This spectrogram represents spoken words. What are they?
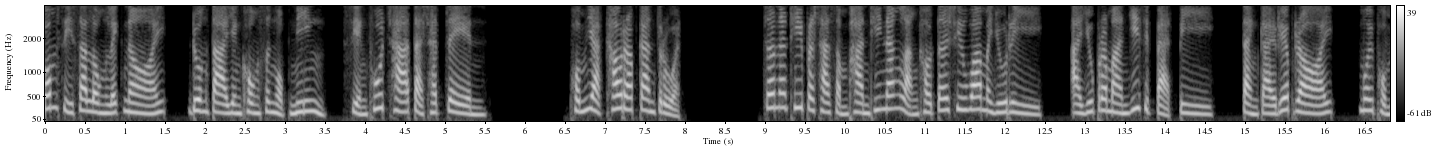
ก้มศีรษะลงเล็กน้อย ดวงตายังคงสงบนิ่ง เสียงพูดช้าแต่ชัดเจน ผมอยากเข้ารับการตรวจ เจ้าหน้าที่ประชาสัมพันธ์ที่นั่งหลังเคาน์เตอร์ชื่อว่ามายุรี อายุประมาณ 28 ปี แต่งกายเรียบร้อย มวยผม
